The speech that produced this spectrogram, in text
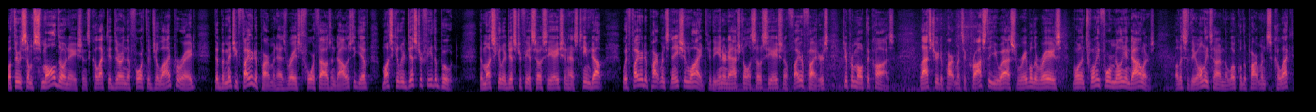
Well, through some small donations collected during the 4th of July parade, the Bemidji Fire Department has raised $4,000 to give muscular dystrophy the boot. The Muscular Dystrophy Association has teamed up with fire departments nationwide through the International Association of Firefighters to promote the cause. Last year, departments across the U.S. were able to raise more than $24 million. While this is the only time the local departments collect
